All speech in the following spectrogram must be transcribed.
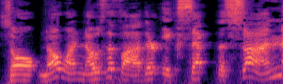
So no one knows the Father except the Son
